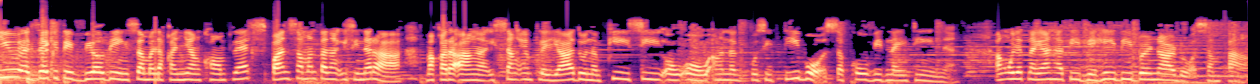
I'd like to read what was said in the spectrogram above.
New Executive Building sa Malacanang Complex, pansamantalang isinara, makaraang isang empleyado ng PCOO ang nagpositibo sa COVID-19. Ang ulat na yan hatid ni Heidi Bernardo Sampang.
